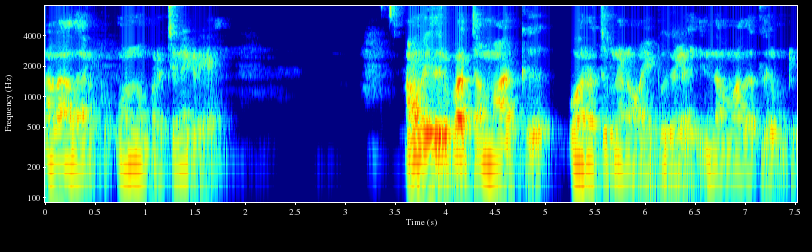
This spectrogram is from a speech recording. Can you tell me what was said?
நல்லா தான் இருக்கும். ஒன்றும் பிரச்சனை கிடையாது. அவங்க எதிர்பார்த்த மார்க்கு வர்றதுக்குண்டான வாய்ப்புகளை இந்த மாதத்தில் உண்டு.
